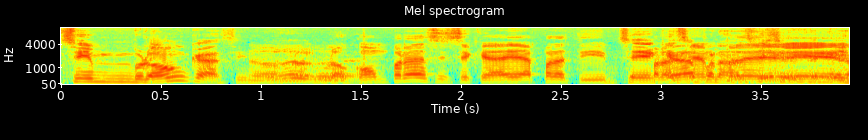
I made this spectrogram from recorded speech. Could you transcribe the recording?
Sin bronca, sin Lo, duda lo- compras y se queda ya para ti Se para queda para- siempre. sí, y- se queda y,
